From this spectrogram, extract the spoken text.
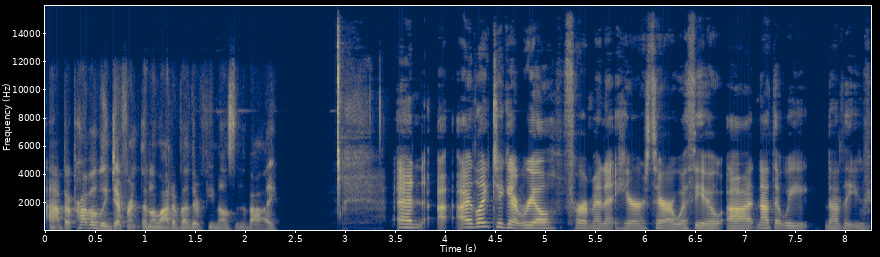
Uh, but probably different than a lot of other females in the valley. And I'd like to get real for a minute here, Sarah, with you. Uh, not that we, not that you've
